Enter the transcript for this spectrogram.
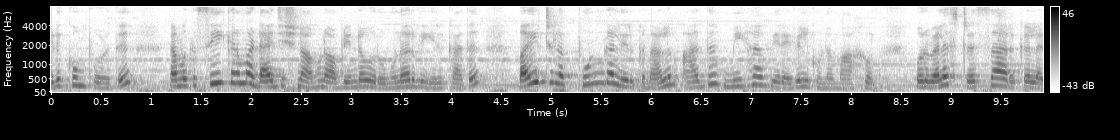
எடுக்கும் பொழுது நமக்கு சீக்கிரமாக டைஜஷன் ஆகணும் அப்படின்ற ஒரு உணர்வு இருக்காது. வயிற்றில் புண்கள் இருக்குனாலும் அது மிக விரைவில் குணமாகும். ஒருவேளை ஸ்ட்ரெஸ்ஸாக இருக்குது இல்லை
